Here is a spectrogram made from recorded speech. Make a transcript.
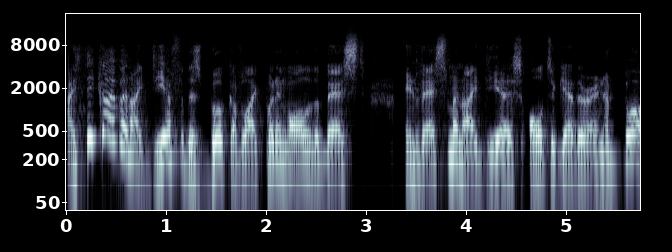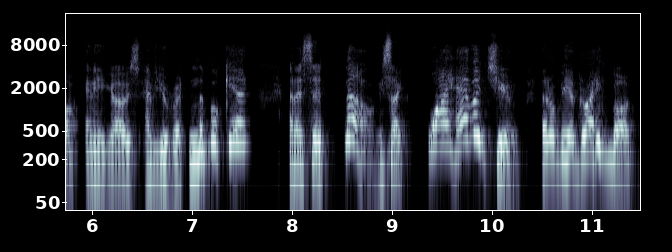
I think I have an idea for this book of like putting all of the best investment ideas all together in a book. And he goes, Have you written the book yet? And I said, No. He's like, Why haven't you? That'll be a great book.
